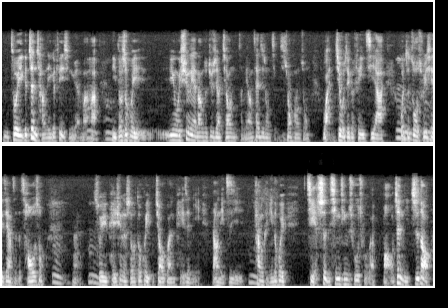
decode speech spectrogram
你作为一个正常的一个飞行员嘛，哈，你都是会，因为训练当中就是要教你怎么样在这种紧急状况中挽救这个飞机啊，或者做出一些这样子的操纵，嗯，那，所以培训的时候都会有教官陪着你，然后你自己，他们肯定都会解释的清清楚楚了，保证你知道。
